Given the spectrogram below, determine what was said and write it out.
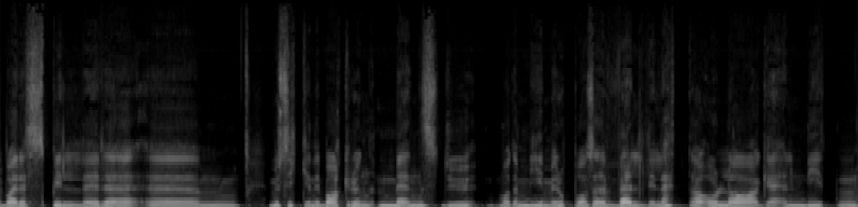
du bare spiller eh, eh, musikken i bakgrunnen mens du måte, mimer oppå. Så er det veldig lett da, å lage en liten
